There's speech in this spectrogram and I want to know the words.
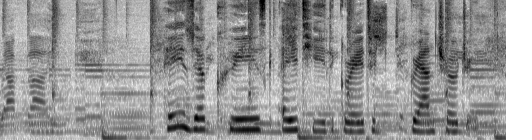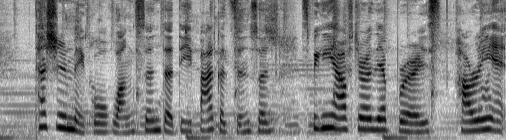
right by your ear. He is the Queen's 80th great grandchildren. 他是美国王孙的第八个曾孙。Speaking after their birth, Harry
